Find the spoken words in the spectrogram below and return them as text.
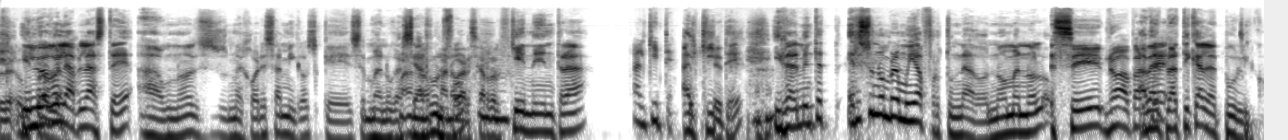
Y luego problema. le hablaste a uno de sus mejores amigos, que es Manu García Manu- Rulfo, Manu García Rulfo. quien entra Al quite. al quite. Y realmente eres un hombre muy afortunado, ¿no, Manolo? Sí, no, aparte. A ver, platícale al público.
